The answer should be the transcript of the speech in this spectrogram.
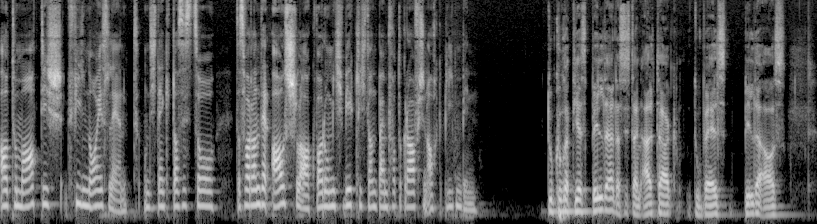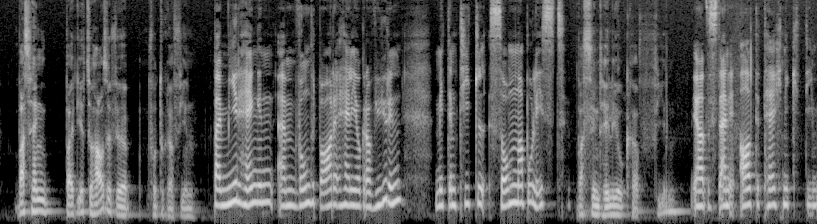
automatisch viel Neues lernt. Und ich denke, das ist so, das war dann der Ausschlag, warum ich wirklich dann beim Fotografischen auch geblieben bin. Du kuratierst Bilder, das ist dein Alltag, du wählst Bilder aus. Was hängt bei dir zu Hause für Fotografien? Bei mir hängen ähm, wunderbare Heliogravüren mit dem Titel Somnambulist. Was sind Heliografien? Ja, das ist eine alte Technik, die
